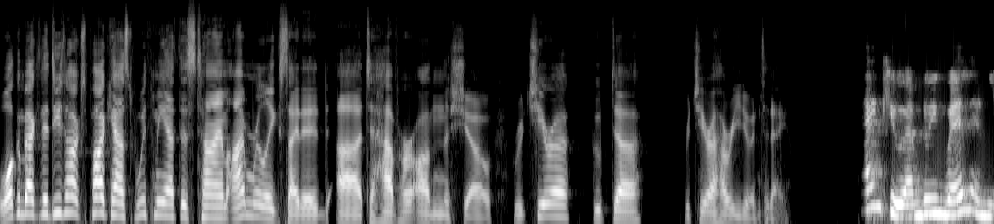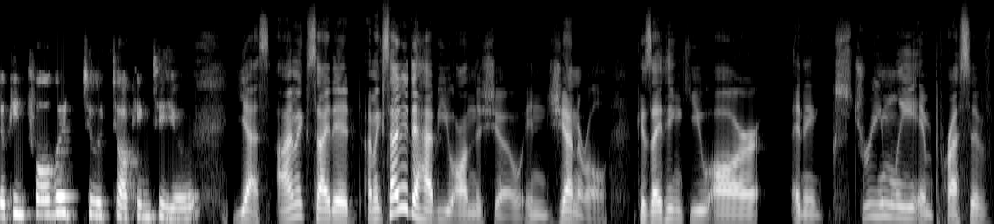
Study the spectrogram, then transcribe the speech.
Welcome back to the Detox Podcast. With me at this time, I'm really excited uh, to have her on the show, Ruchira Gupta. Ruchira, how are you doing today? Thank you. I'm doing well and looking forward to talking to you. Yes, I'm excited. I'm excited to have you on the show in general because I think you are an extremely impressive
